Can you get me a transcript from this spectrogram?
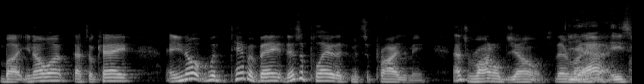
but you know what? That's okay. And you know, with Tampa Bay, there's a player that's been surprising me. That's Ronald Jones. Their Yeah, back. he's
